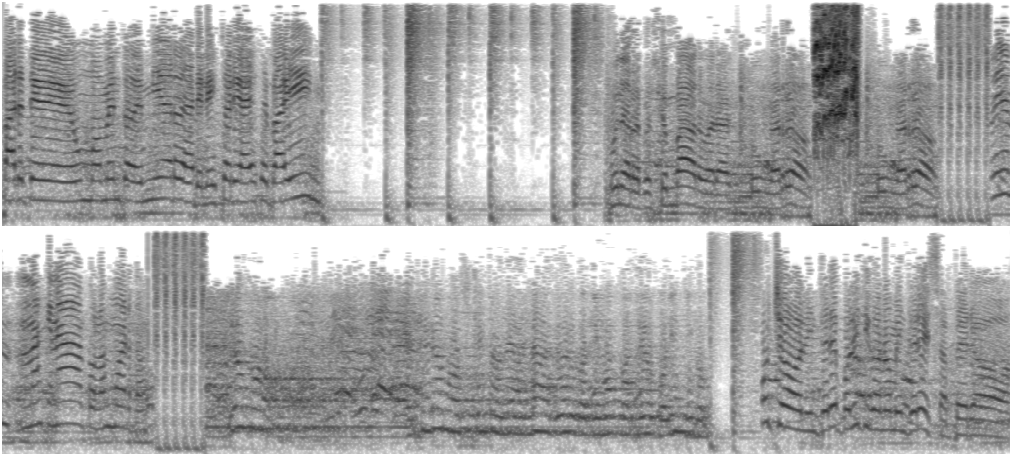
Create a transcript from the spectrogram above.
parte de un momento de mierda de la historia de este país. Fue una represión bárbara, fue un garrón, fue un garrón. Miren, más que nada por los muertos. Loco, esperamos que esto no tenga nada que ver con ningún partido político. Mucho el interés político no me interesa, pero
